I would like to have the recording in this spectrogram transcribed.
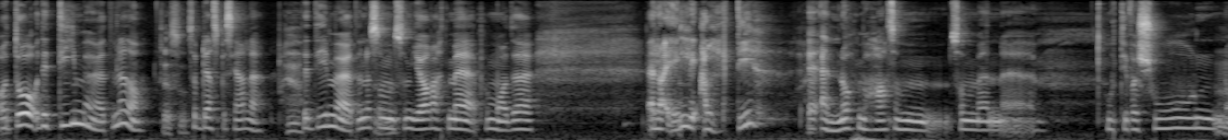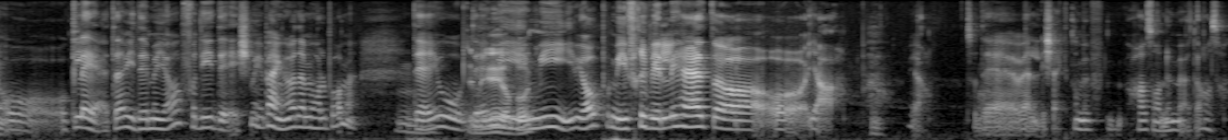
Og da, det er de møtene da som blir spesielle. Det er de møtene som, som gjør at vi på en måte Eller egentlig alltid eh, ender opp med å ha som, som en eh, motivasjon og, og glede i det vi gjør. Fordi det er ikke mye penger, det vi holder på med. Det er jo Det er mye jobb mye, mye jobb og mye frivillighet og, og ja. ja. Så det er veldig kjekt når vi har sånne møter, altså.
